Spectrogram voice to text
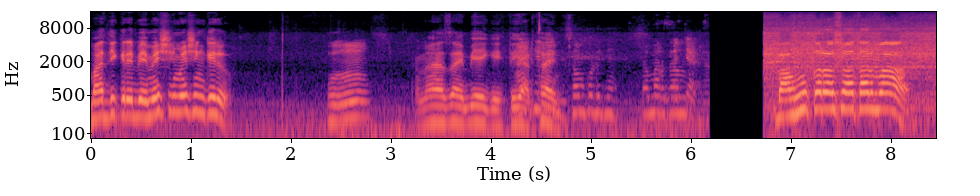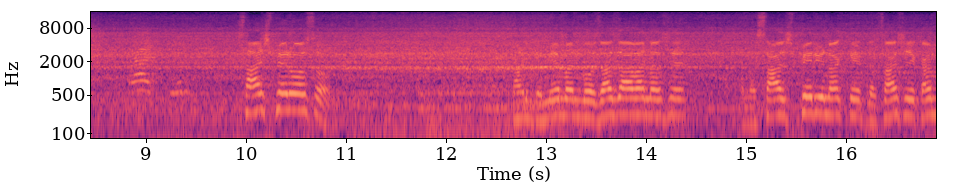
મા દીકરી બે મેશિંગ મેશિંગ કર્યું. હમ ના જાય બે ગઈ તૈયાર થાય બા હું કરો છો અત્યારમાં? સાસ ફેરવો છો? કારણ કે મહેમાન બહુ ઝાઝા આવવાના છે. અને સાસ ફેરવી નાખે એટલે સાસે કામ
